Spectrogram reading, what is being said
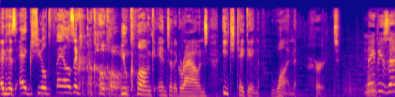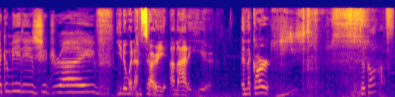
And his egg shield fails, and you clunk into the ground, each taking one hurt. Maybe Zachamedes should drive. You know what? I'm sorry. I'm out of here. And the car took off,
